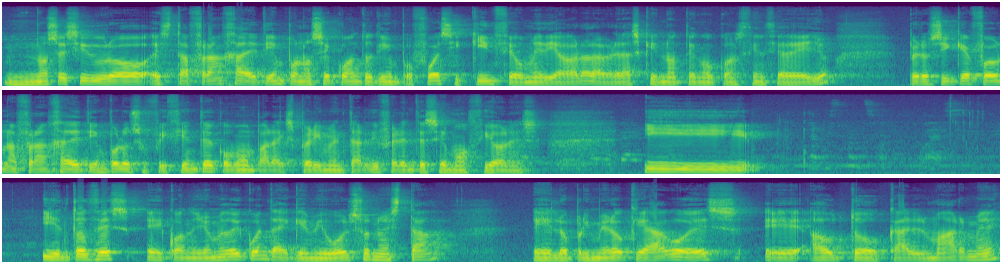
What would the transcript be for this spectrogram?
no sé si duró esta franja de tiempo, no sé cuánto tiempo fue, si 15 o media hora, la verdad es que no tengo conciencia de ello, pero sí que fue una franja de tiempo lo suficiente como para experimentar diferentes emociones. Y, y entonces, eh, cuando yo me doy cuenta de que mi bolso no está, eh, lo primero que hago es eh, autocalmarme,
